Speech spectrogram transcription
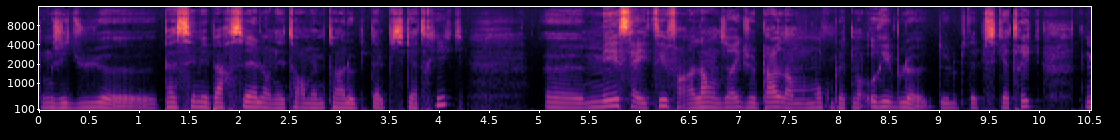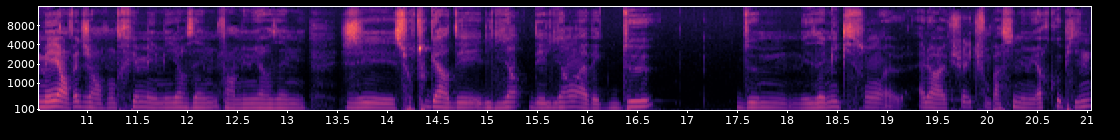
Donc j'ai dû passer mes partiels en étant en même temps à l'hôpital psychiatrique. mais ça a été, enfin là on dirait que je parle d'un moment complètement horrible de l'hôpital psychiatrique mais en fait, j'ai rencontré mes meilleurs amis, enfin mes meilleurs amis. J'ai surtout gardé lien, des liens avec deux de mes amis qui sont euh, à l'heure actuelle, qui font partie de mes meilleures copines.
